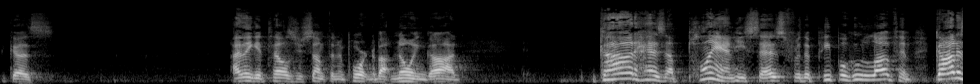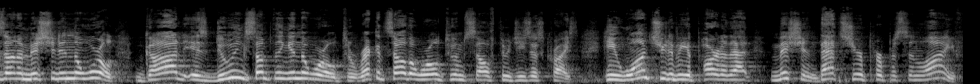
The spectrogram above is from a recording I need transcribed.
because I think it tells you something important about knowing God. God has a plan, he says, for the people who love him. God is on a mission in the world. God is doing something in the world to reconcile the world to himself through Jesus Christ. He wants you to be a part of that mission. That's your purpose in life.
